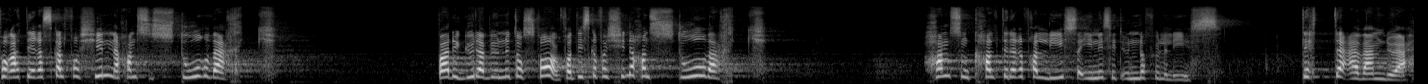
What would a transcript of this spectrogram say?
for at dere skal forkynne hans storverk. Hva er det Gud har vunnet oss for? For at vi skal forkynne hans storverk. Han som kalte dere fra lyset inn i sitt underfulle lys. Dette er hvem du er.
